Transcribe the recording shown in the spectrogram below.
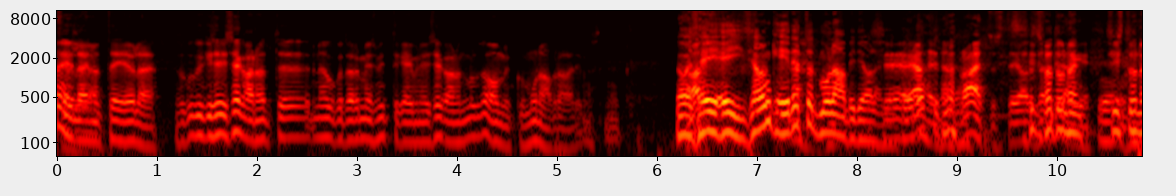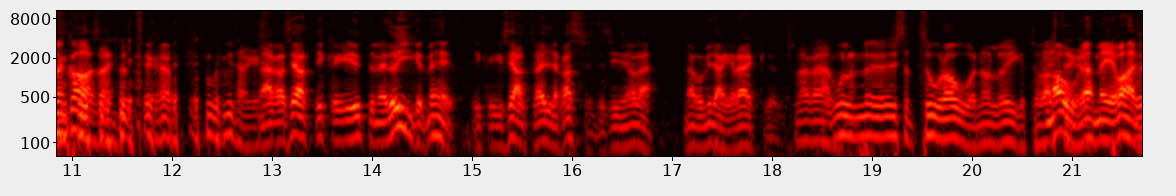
meel ainult teie üle, kuigi see ei seganud, äh, Nõukogude armees mittekäimine ei seganud mul ka hommikul muna praadimast, nii et no see ei, see on keedetud muna pidi olema. see jah, et praetust ei ole siis ma tunnen, siis tunnen kaasa ainult, ega muud midagi. aga sealt ikkagi, ütleme, need õiged mehed ikkagi sealt välja kasvasid ja siin ei ole nagu midagi rääkida. väga hea, mul on lihtsalt suur au on olla õigete sul on au jah, meie vahel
